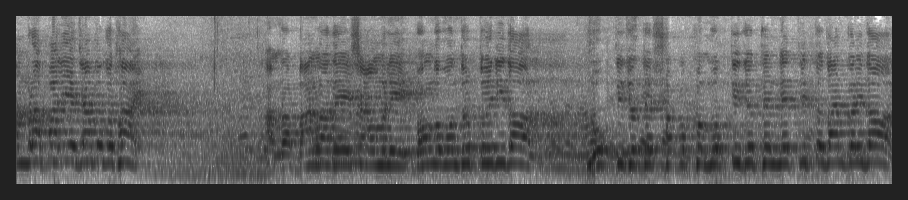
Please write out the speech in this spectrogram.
আমরা পালিয়ে যাব কোথায়? আমরা বাংলাদেশ আওয়ামী লীগ বঙ্গবন্ধুর তৈরি দল, মুক্তিযুদ্ধের সপক্ষ, মুক্তিযুদ্ধের নেতৃত্ব দানকারী দল।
